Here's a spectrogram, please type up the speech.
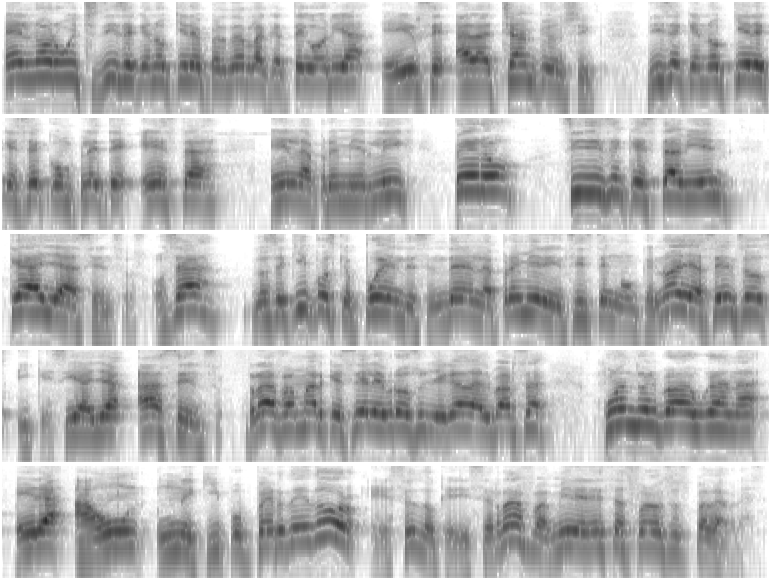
El Norwich dice que no quiere perder la categoría e irse a la Championship. Dice que no quiere que se complete esta en la Premier League, pero sí dice que está bien que haya ascensos. O sea, los equipos que pueden descender en la Premier insisten con que no haya ascensos y que sí haya ascenso. Rafa Márquez celebró su llegada al Barça cuando el Blaugrana era aún un equipo perdedor. Eso es lo que dice Rafa. Miren, estas fueron sus palabras.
